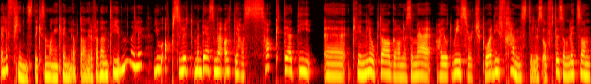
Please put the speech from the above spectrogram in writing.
eller fins det ikke så mange kvinnelige oppdagere fra den tiden, eller? Jo, absolutt, men det som jeg alltid har sagt, det er at de eh, kvinnelige oppdagerne som jeg har gjort research på, de fremstilles ofte som litt sånn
